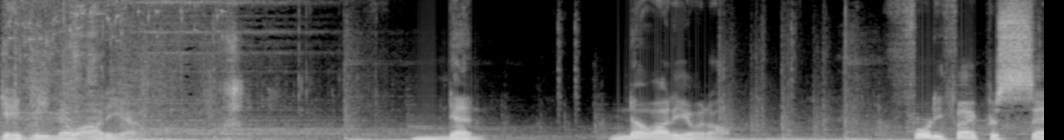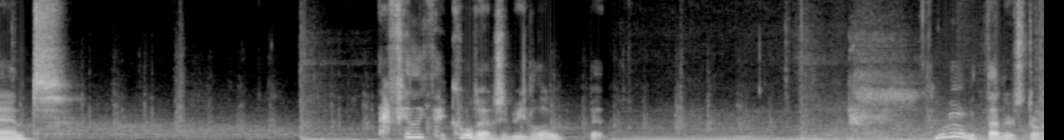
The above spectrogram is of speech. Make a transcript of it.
gave me no audio. None. No audio at all. 45%. I feel like that cooldown should be low, we'll go with Thunderstorm.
